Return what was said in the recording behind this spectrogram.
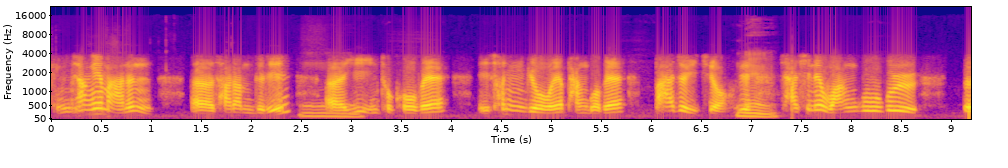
굉장히 많은 어, 사람들이 음. 어, 이 인터콥의 이 선교의 방법에 빠져 있죠. 네. 자신의 왕국을 어,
